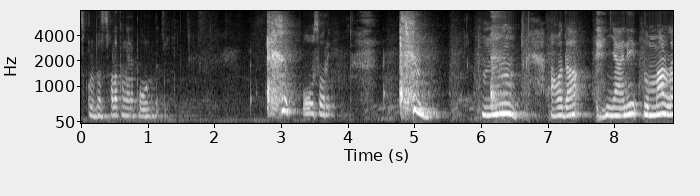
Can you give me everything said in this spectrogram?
സ്കൂൾ ബസ്സുകളൊക്കെ അങ്ങനെ പോകുന്നുണ്ട് ഓ സോറി അപ്പോൾ അതാ ഞാൻ തുമ്മാനുള്ള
